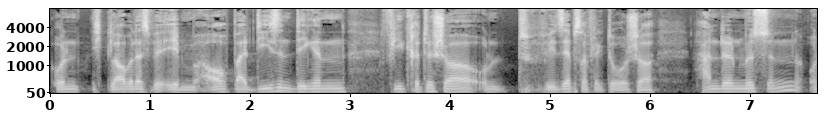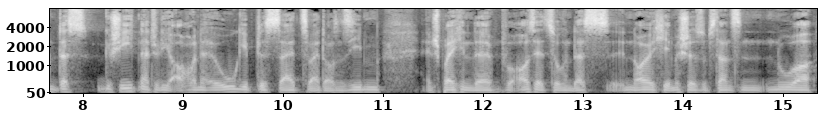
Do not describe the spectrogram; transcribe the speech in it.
Und ich glaube, dass wir eben auch bei diesen Dingen viel kritischer und viel selbstreflektorischer handeln müssen. Und das geschieht natürlich auch. In der EU gibt es seit 2007 entsprechende Voraussetzungen, dass neue chemische Substanzen nur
